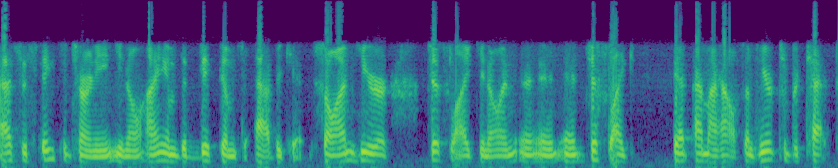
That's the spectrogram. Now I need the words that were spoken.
As the state's attorney, you know, I am the victim's advocate, so I'm here just like you know, and and, and just like at, at my house, I'm here to protect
